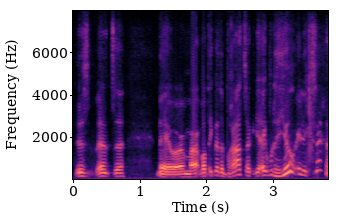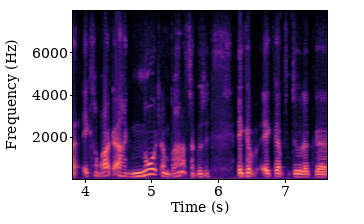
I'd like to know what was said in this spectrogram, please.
dus mensen, nee hoor. Maar wat ik met de braadzak, ja, ik moet heel eerlijk zeggen, ik gebruik eigenlijk nooit een braadzak. Dus ik heb, ik heb natuurlijk, eh,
